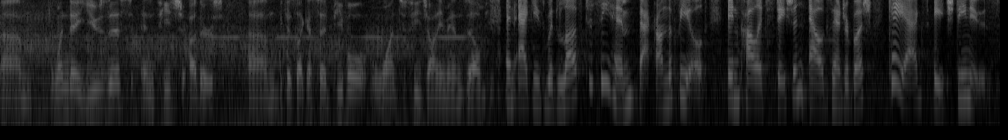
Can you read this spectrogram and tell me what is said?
um, one day use this and teach others. Um, because, like I said, people want to see Johnny Manziel. And Aggies would love to see him back on the field. In College Station, Alexandra Bush, KAGS HD News.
